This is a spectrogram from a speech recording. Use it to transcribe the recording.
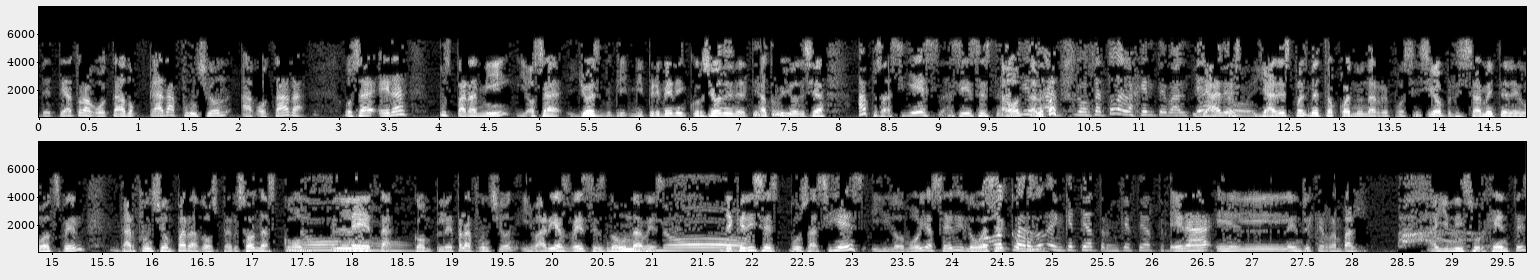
de teatro agotado, cada función agotada. O sea, era, pues para mí, o sea, yo es mi, mi primera incursión en el teatro y yo decía, ah, pues así es, así es esta Así onda, es, ¿no? O sea, toda la gente va al Ya, teatro. des- ya después me tocó en una reposición precisamente de Godspell dar función para dos personas, completa, No. completa la función y varias veces, no una vez. No. De que dices, pues así es y lo voy a hacer y lo voy a hacer perdón, ¿en qué teatro? ¿En qué teatro? Era el Enrique Rambal. Ahí en Insurgentes,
